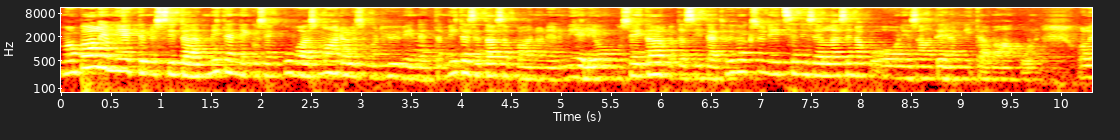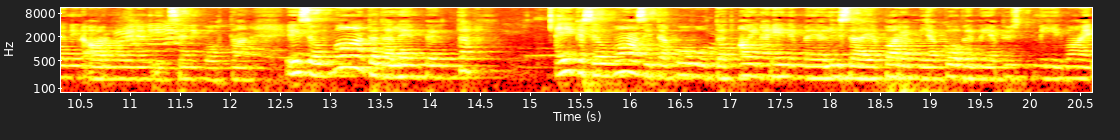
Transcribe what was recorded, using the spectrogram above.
Mä oon paljon miettinyt sitä, että miten niin sen kuvaisi mahdollisimman hyvin, että mitä se tasapainoinen mieli on, kun se ei tarkoita sitä, että hyväksyn itseni sellaisena kuin olen ja saan tehdä mitä vaan, kun olen niin armollinen itseni kohtaan. Ei se ole vaan tätä lempeyttä, eikä se ole vaan sitä kovuutta, että aina enemmän ja lisää ja paremmin ja kovemmin ja pysty mihin vain,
